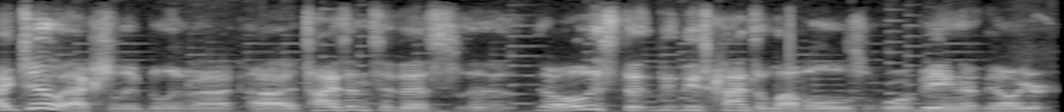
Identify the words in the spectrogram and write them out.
I do actually, believe it or not. Uh, it ties into this. Uh, you know, at least th- th- these kinds of levels, or being that you know you're.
